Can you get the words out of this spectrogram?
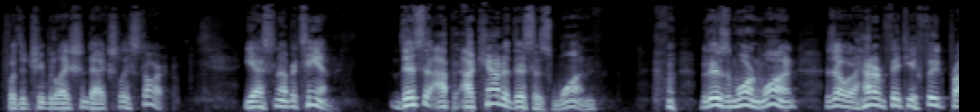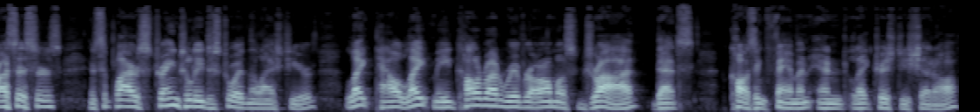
for the tribulation to actually start. Yes, number 10. This I, I counted this as one, but there's more than one. There's over 150 food processors and suppliers strangely destroyed in the last year. Lake Powell, Lake Mead, Colorado River are almost dry. That's causing famine and electricity shut off.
